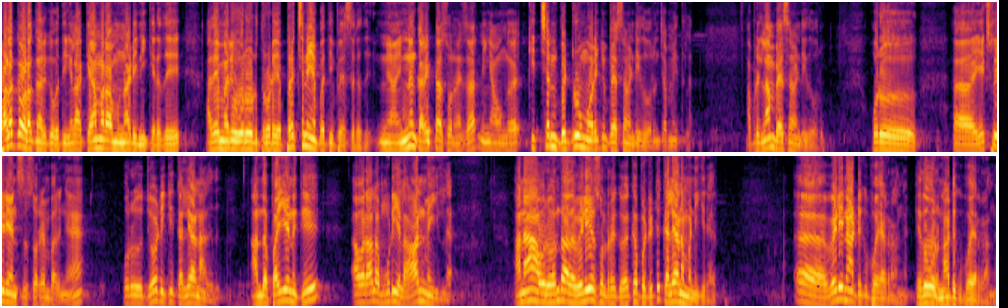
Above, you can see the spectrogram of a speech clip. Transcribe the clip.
பழக்க வழக்கம் இருக்குது பார்த்தீங்களா? கேமரா முன்னாடி நிற்கிறது அதே மாதிரி ஒரு ஒருத்தருடைய பிரச்சனையை பற்றி பேசுகிறது நான் இன்னும் கரெக்டாக சொல்கிறேன் சார். நீங்கள் அவங்க கிச்சன் பெட்ரூம் வரைக்கும் பேச வேண்டியது வரும் சமயத்தில். அப்படிலாம் பேச வேண்டியது வரும். ஒரு எக்ஸ்பீரியன்ஸ் சொல்கிறேன் பாருங்கள் ஒரு ஜோடிக்கு கல்யாணம் ஆகுது. அந்த பையனுக்கு அவரால் முடியலை ஆண்மை இல்லை. ஆனால் அவர் வந்து அதை வெளியே சொல்கிறதுக்கு வெக்கப்பட்டுட்டு கல்யாணம் பண்ணிக்கிறார். வெளிநாட்டுக்கு போயிடுறாங்க. ஏதோ ஒரு நாட்டுக்கு போயிடுறாங்க.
